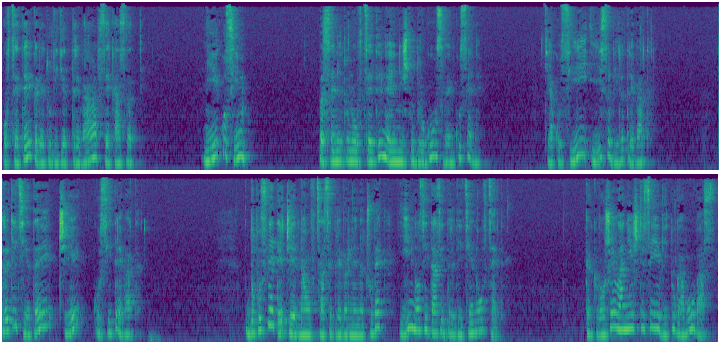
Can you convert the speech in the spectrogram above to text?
Овцете, където видят трева, все казват Ние косим. Пасенето на овцете не е нищо друго, освен косене. Тя коси и събира тревата. Традицията е, че коси тревата. Допуснете, че една овца се превърне на човек и носи тази традиция на овцете. Какво желание ще се яви тогава у вас?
